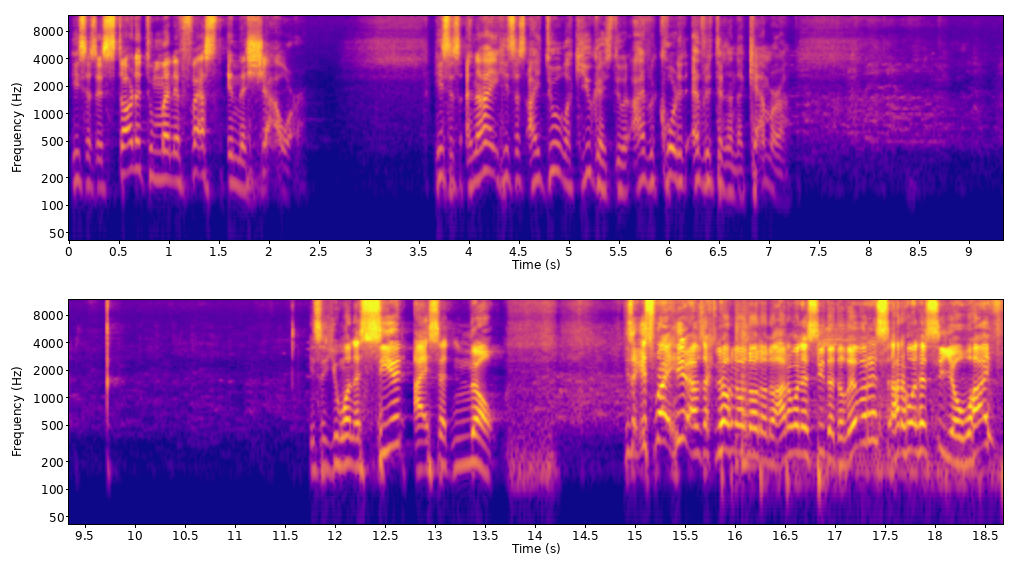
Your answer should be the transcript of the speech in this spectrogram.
He says, it started to manifest in the shower. He says, and I, he says, I do like you guys do it. I recorded everything on the camera. He said, you want to see it? I said, no. He's like, it's right here. I was like, no, no, no, no, no. I don't want to see the deliverance. I don't want to see your wife.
